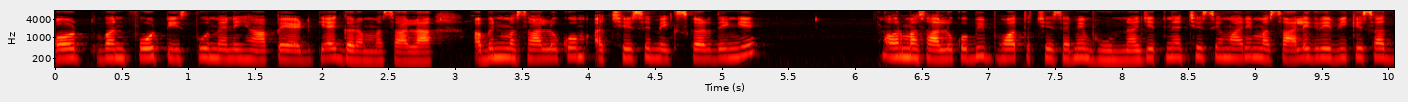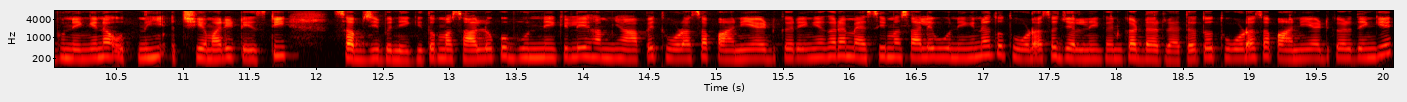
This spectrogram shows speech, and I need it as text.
और वन फोर टी स्पून मैंने यहाँ पे ऐड किया है गरम मसाला। अब इन मसालों को हम अच्छे से मिक्स कर देंगे। और मसालों को भी बहुत अच्छे से हमें भूनना है। जितने अच्छे से हमारे मसाले ग्रेवी के साथ भुनेंगे ना, उतनी ही अच्छी हमारी टेस्टी सब्ज़ी बनेगी। तो मसालों को भूनने के लिए हम यहाँ पे थोड़ा सा पानी ऐड करेंगे। अगर हम ऐसे मसाले भूनेंगे ना तो थोड़ा सा जलने का इनका डर रहता है। तो थोड़ा सा पानी ऐड कर देंगे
